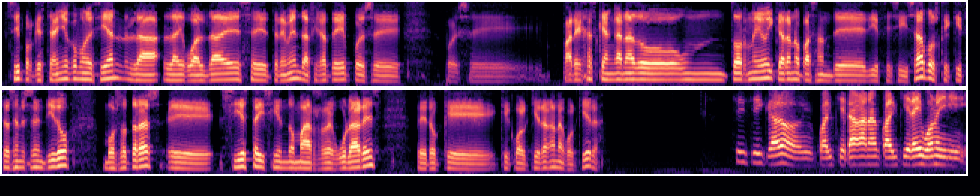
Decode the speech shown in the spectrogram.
Sí, porque este año, como decían, la, la igualdad es eh, tremenda. Fíjate, pues eh, pues eh, parejas que han ganado un torneo y que ahora no pasan de 16 avos, que quizás en ese sentido vosotras eh, sí estáis siendo más regulares, pero que, que cualquiera gana cualquiera. Sí, sí, claro, cualquiera gana cualquiera y bueno, y,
